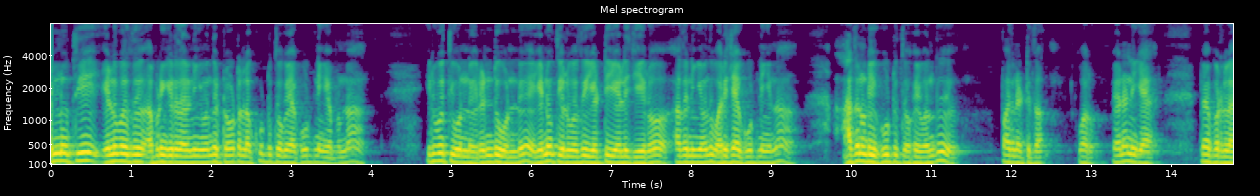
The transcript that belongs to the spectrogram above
எண்ணூற்றி எழுபது அப்படிங்கிறத நீங்கள் வந்து டோட்டலாக கூட்டுத்தொகையாக கூட்டினீங்க அப்படின்னா இருபத்தி ஒன்று ரெண்டு ஒன்று எண்ணூற்றி எழுபது எட்டு ஏழு ஜீரோ அதை நீங்கள் வந்து வரிசையாக கூட்டினீங்கன்னா அதனுடைய கூட்டுத்தொகை வந்து பதினெட்டு தான் வரும். வேணால் நீங்கள் பேப்பரில்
